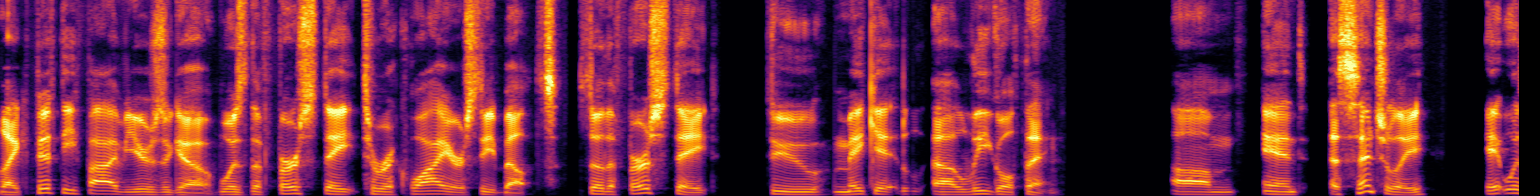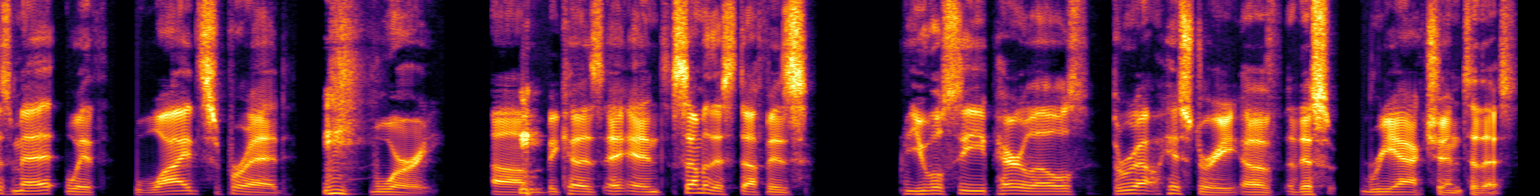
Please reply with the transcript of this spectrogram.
like 55 years ago, was the first state to require seatbelts. So the first state to make it a legal thing. Um, and essentially, it was met with widespread worry um, because, and some of this stuff is, you will see parallels throughout history of this reaction to this.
